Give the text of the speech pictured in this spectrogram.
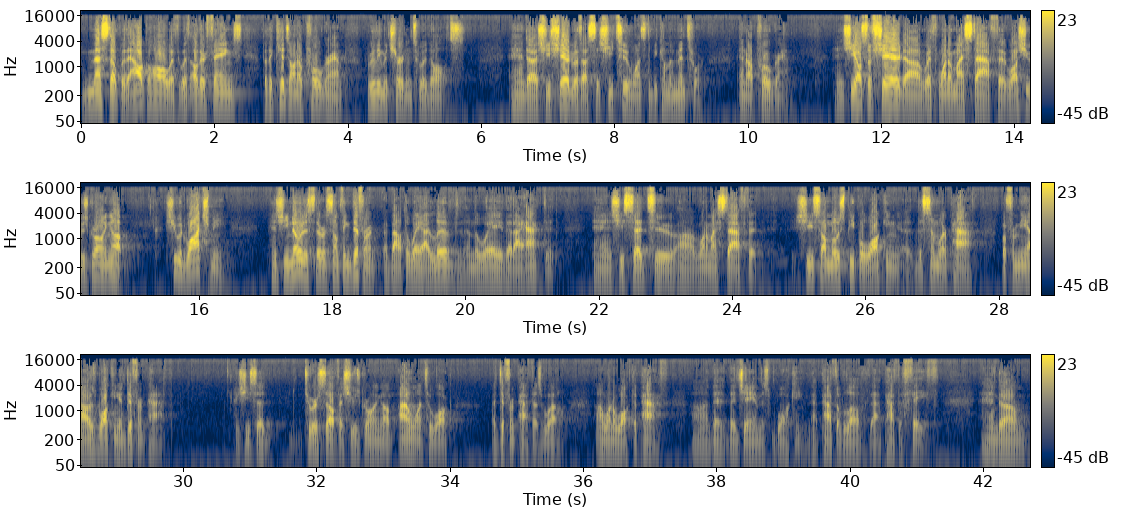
messed up with alcohol, with, with other things. But the kids on our program really matured into adults. And uh, she shared with us that she too wants to become a mentor in our program. And she also shared uh, with one of my staff that while she was growing up, she would watch me and she noticed there was something different about the way I lived and the way that I acted. and she said to uh, one of my staff that she saw most people walking uh, the similar path, but for me, I was walking a different path. And she said to herself as she was growing up, I want to walk a different path as well. I want to walk the path uh, that, that JM is walking, that path of love, that path of faith. And um,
